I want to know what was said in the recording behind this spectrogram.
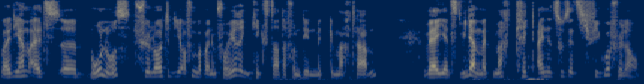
Weil die haben als äh, Bonus für Leute, die offenbar bei einem vorherigen Kickstarter von denen mitgemacht haben, wer jetzt wieder mitmacht, kriegt eine zusätzliche Figur für Lau.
